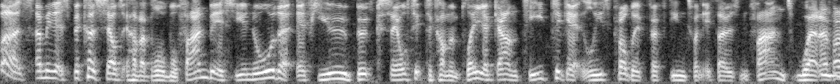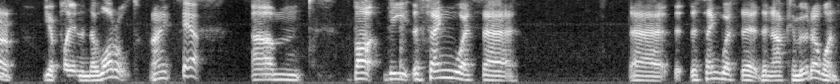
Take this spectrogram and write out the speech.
well, it's, I mean, it's because Celtic have a global fan base. You know that if you book Celtic to come and play, you're guaranteed to get at least probably 15, 20,000 fans wherever you're playing in the world, right? Yeah. Um, but the, the thing with uh, uh, the, the thing with the, the Nakamura one,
